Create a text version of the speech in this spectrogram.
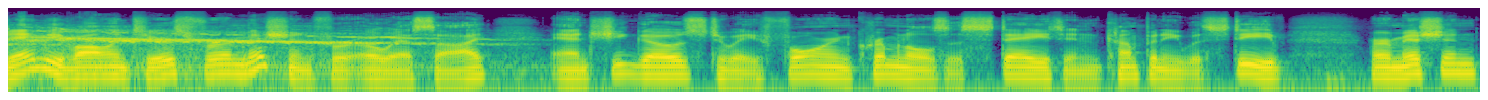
Jamie volunteers for a mission for OSI, and she goes to a foreign criminal's estate in company with Steve. Her mission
